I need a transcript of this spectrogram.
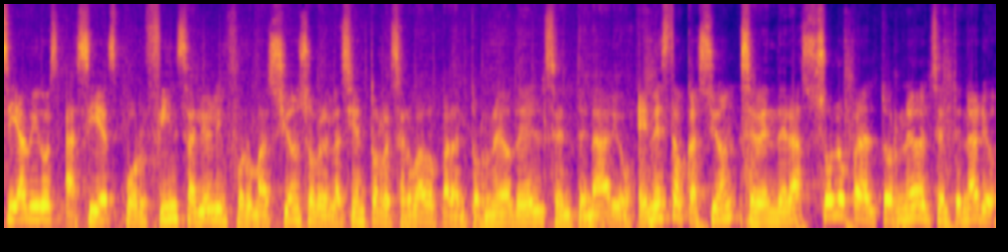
Sí amigos, así es, por fin salió la información sobre el asiento reservado para el torneo del centenario. En esta ocasión se venderá solo para el torneo del centenario,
